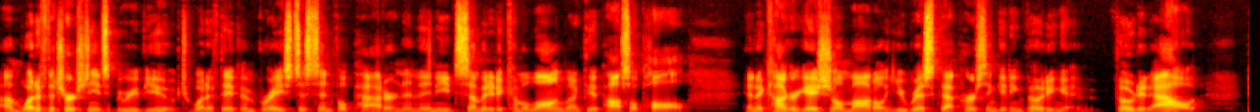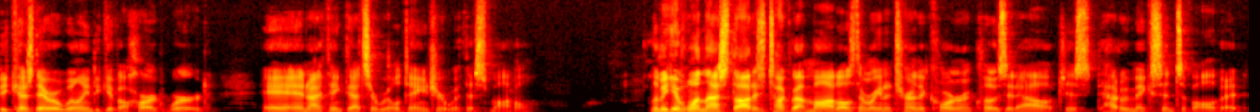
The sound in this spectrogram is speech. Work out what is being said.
Um, what if the church needs to be rebuked? What if they've embraced a sinful pattern and they need somebody to come along like the Apostle Paul? In a congregational model, you risk that person getting voting, voted out because they were willing to give a hard word. And I think that's a real danger with this model. Let me give one last thought as we talk about models, then we're going to turn the corner and close it out. Just how do we make sense of all of it?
